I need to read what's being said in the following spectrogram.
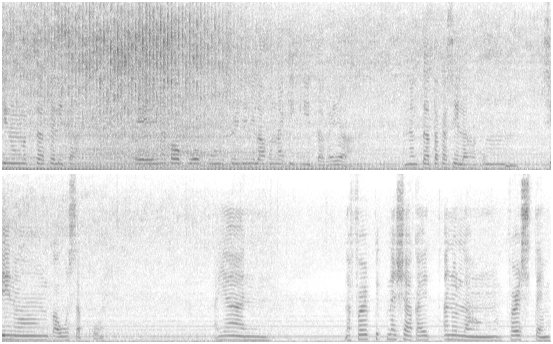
sinong nagsasalita. Eh, nakaupo ako, so hindi nila ako nakikita. Kaya, nagtataka sila kung sinong kausap ko. Ayan. Na perfect na siya kahit ano lang, first time.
